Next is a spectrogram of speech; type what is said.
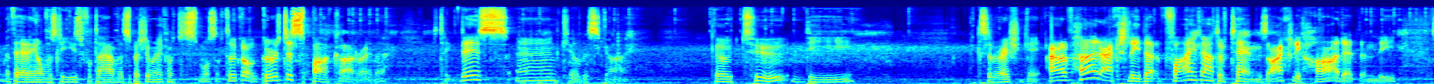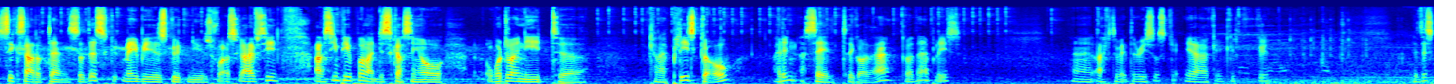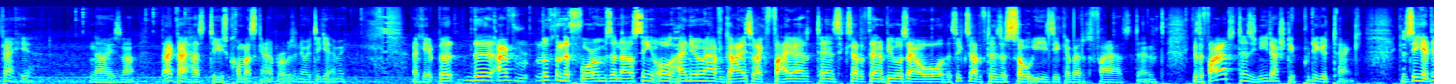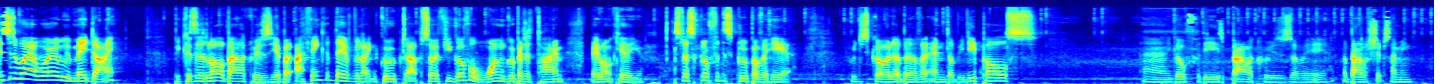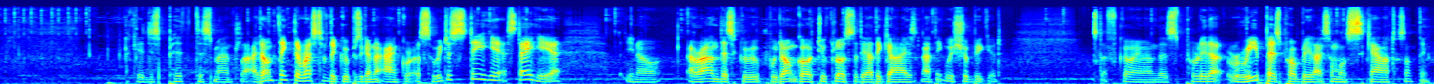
But they're obviously useful to have, especially when it comes to small stuff. So I've got Guristas Spa card right there. Let's take this and kill this guy. Go to the acceleration gate. And I've heard actually that 5 out of 10s are actually harder than the 6 out of 10s. So this maybe is good news for us. I've seen I've seen people like discussing, oh, what do I need to... Can I please go? I didn't say to go there. Go there, please. And activate the resource gate. Yeah, okay, good, good. Is this guy here? No, he's not. That guy has to use combat scanner probes anyway to get me. Okay, but the I've looked on the forums and I was seeing, oh, I you have guys who like 5 out of 10, 6 out of 10, and people saying, oh, the 6 out of 10s are so easy compared to 5 out of 10. Because the 5 out of 10s, you need actually a pretty good tank. You can see here, this is where, I worry we may die, because there's a lot of battle cruisers here, but I think they've like grouped up, so if you go for one group at a time, they won't kill you. So let's go for this group over here. We just go a little bit of an MWD pulse, and go for these battle cruisers over here, uh, battleships, I mean. Okay, just pit dismantle. I don't think the rest of the group is going to aggro us, so we just stay here, stay here, you know, around this group. We don't go too close to the other guys, and I think we should be good. Stuff going on. There's probably that Reaper is probably like someone's scout or something.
